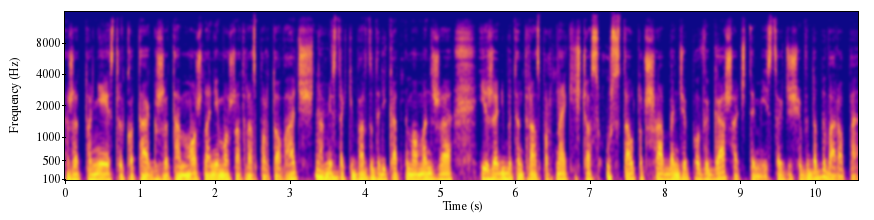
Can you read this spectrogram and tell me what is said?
że to nie jest tylko tak, że tam można, nie można transportować. Tam mhm. jest taki bardzo delikatny moment, że jeżeli by ten transport na jakiś czas ustał, to trzeba będzie powygaszać te miejsca, gdzie się wydobywa ropę.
